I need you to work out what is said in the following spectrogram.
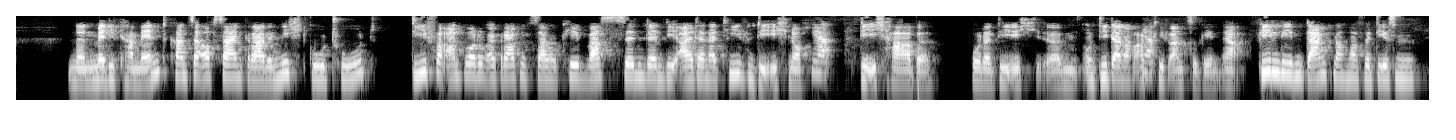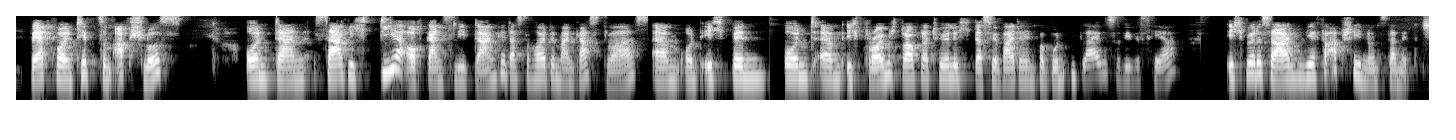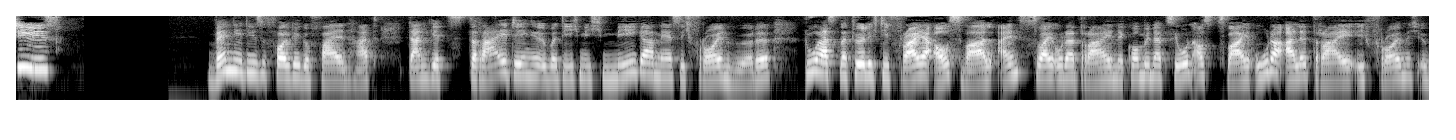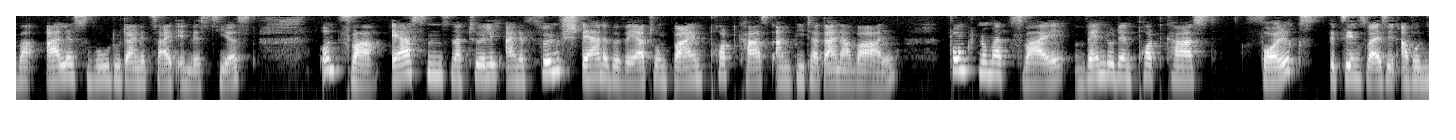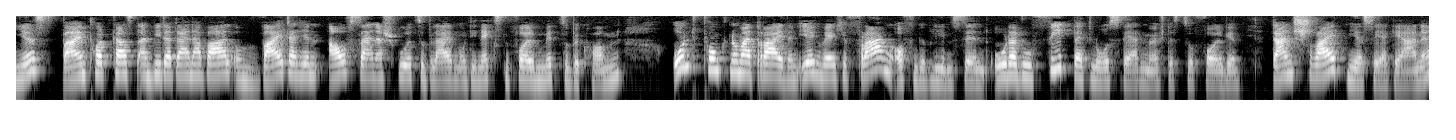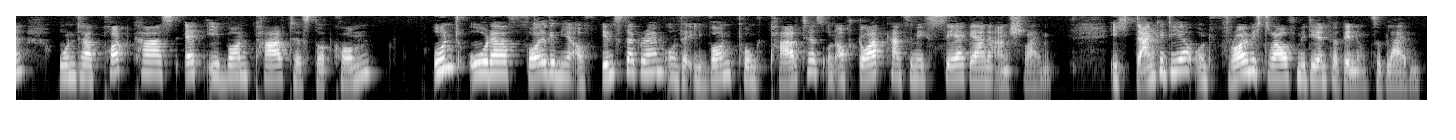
ein Medikament, kann es ja auch sein, gerade nicht gut tut, die Verantwortung ergreifen und sagen, okay, was sind denn die Alternativen, die ich noch, ja. die ich habe oder die ich ähm, und die dann auch aktiv ja. anzugehen. Ja, vielen lieben Dank nochmal für diesen wertvollen Tipp zum Abschluss. Und dann sage ich dir auch ganz lieb Danke, dass du heute mein Gast warst. Ähm, und ich bin, und ähm, ich freue mich drauf natürlich, dass wir weiterhin verbunden bleiben, so wie bisher. Ich würde sagen, wir verabschieden uns damit. Tschüss. Wenn dir diese Folge gefallen hat, dann gibt's drei Dinge, über die ich mich megamäßig freuen würde. Du hast natürlich die freie Auswahl, eins, zwei oder drei, eine Kombination aus zwei oder alle drei. Ich freue mich über alles, wo du deine Zeit investierst. Und zwar erstens natürlich eine 5-Sterne-Bewertung beim Podcast-Anbieter deiner Wahl. Punkt Nummer zwei, wenn du den Podcast folgst bzw. ihn abonnierst beim Podcast-Anbieter deiner Wahl, um weiterhin auf seiner Spur zu bleiben und die nächsten Folgen mitzubekommen. Und Punkt Nummer drei, wenn irgendwelche Fragen offen geblieben sind oder du Feedback loswerden möchtest zur Folge, dann schreib mir sehr gerne unter podcast.yvonnepartes.com und oder folge mir auf Instagram unter yvonne.partes und auch dort kannst du mich sehr gerne anschreiben. Ich danke dir und freue mich drauf, mit dir in Verbindung zu bleiben.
